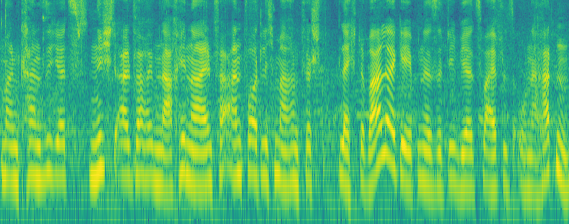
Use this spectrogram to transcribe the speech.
Man kann sie jetzt nicht einfach im Nachhinein verantwortlich machen für schlechte Wahlergebnisse, die wir zweifelsohne hatten.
